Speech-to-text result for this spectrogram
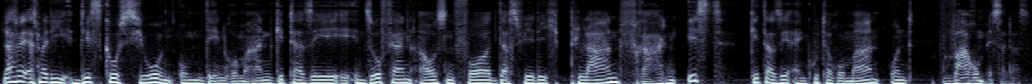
Lassen wir erstmal die Diskussion um den Roman Gittersee insofern außen vor, dass wir dich plan fragen, ist Gittersee ein guter Roman und warum ist er das?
